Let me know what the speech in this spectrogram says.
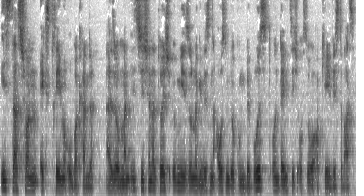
ist das schon extreme Oberkante. Also man ist sich ja natürlich irgendwie so einer gewissen Außenwirkung bewusst und denkt sich auch so, okay, wisst du was,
